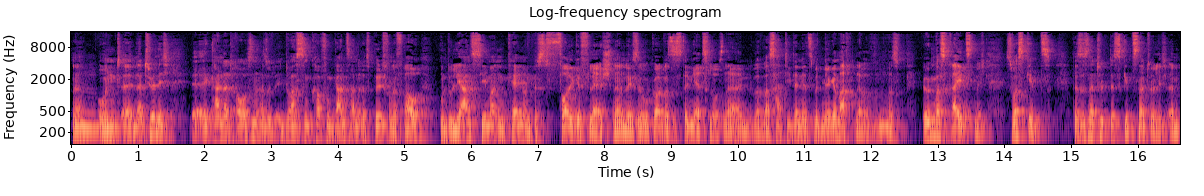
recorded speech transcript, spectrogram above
Ne? Mhm. Und äh, natürlich äh, kann da draußen, also du hast im Kopf ein ganz anderes Bild von einer Frau und du lernst jemanden kennen und bist voll geflasht. Ne? Und denkst so, oh Gott, was ist denn jetzt los? Ne? Was hat die denn jetzt mit mir gemacht? Ne? Was, irgendwas reizt mich. Sowas gibt's. Das ist natürlich, das gibt's natürlich. Ähm,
